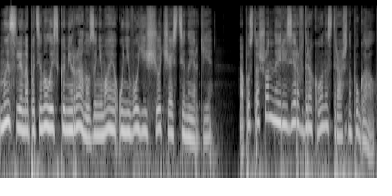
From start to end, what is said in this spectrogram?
Мысленно потянулась к Амирану, занимая у него еще часть энергии. Опустошенный резерв дракона страшно пугал.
